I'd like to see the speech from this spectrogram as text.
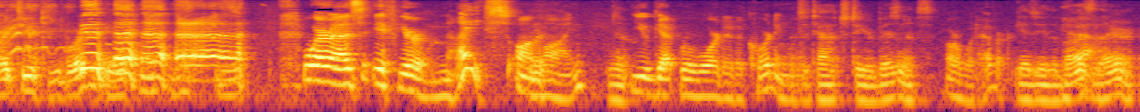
Right to your keyboard. yeah. Whereas if you're nice online, Yeah. you get rewarded accordingly. It's attached to your business. or whatever. Gives you the buzz Yeah. there.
